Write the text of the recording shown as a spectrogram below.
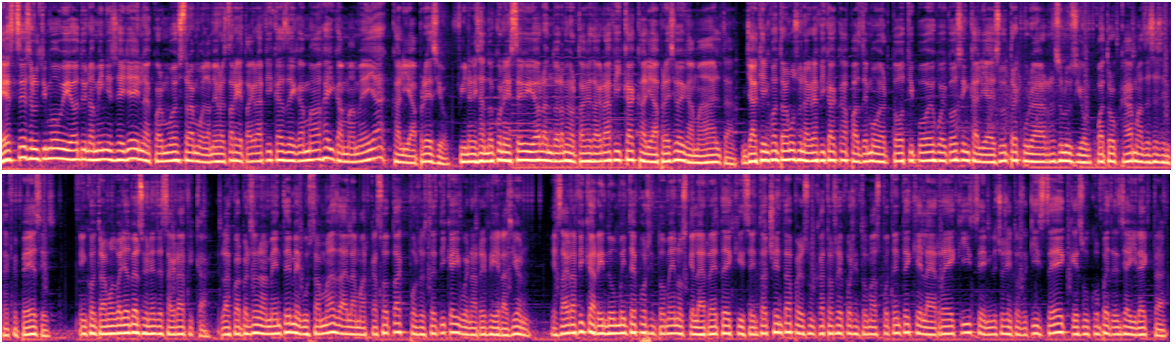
Este es el último video de una miniserie en la cual mostramos las mejores tarjetas gráficas de gama baja y gama media, calidad-precio. Finalizando con este video hablando de la mejor tarjeta gráfica, calidad-precio de gama alta, ya que encontramos una gráfica capaz de mover todo tipo de juegos en calidades ultra una resolución 4K más de 60 FPS. Encontramos varias versiones de esta gráfica, la cual personalmente me gusta más la de la marca Zotac por su estética y buena refrigeración. Esta gráfica rinde un 20% menos que la RTX 3080 pero es un 14% más potente que la RX 1800 XT que es su competencia directa,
